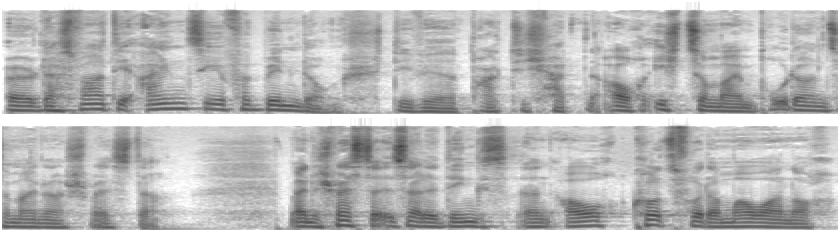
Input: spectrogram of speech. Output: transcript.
Äh, Das war die einzige Verbindung, die wir praktisch hatten. Auch ich zu meinem Bruder und zu meiner Schwester. Meine Schwester ist allerdings dann auch kurz vor der Mauer noch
